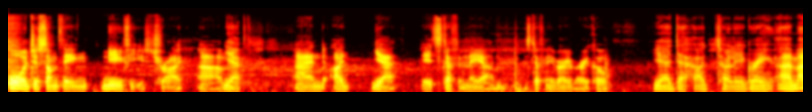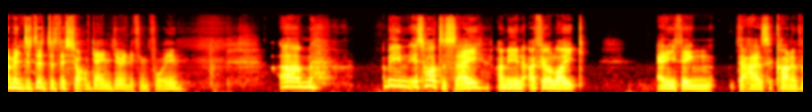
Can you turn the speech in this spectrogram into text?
or just something new for you to try. Um, yeah. and I yeah, it's definitely um, it's definitely very very cool. Yeah, I totally agree. Um, I mean, does, does does this sort of game do anything for you? Um, I mean, it's hard to say. I mean, I feel like anything that has kind of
